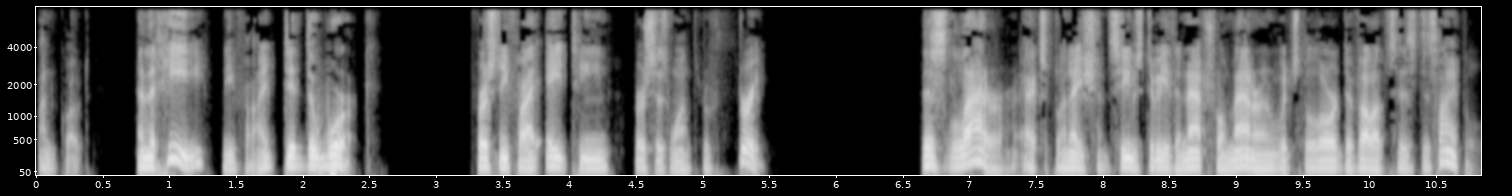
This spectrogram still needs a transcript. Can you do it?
unquote, and that he, Nephi, did the work. 1 Nephi 18, verses 1 through 3. This latter explanation seems to be the natural manner in which the Lord develops his disciples.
